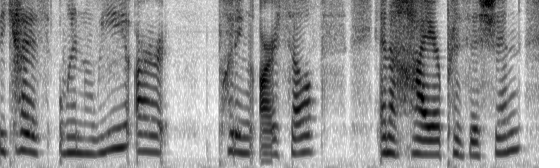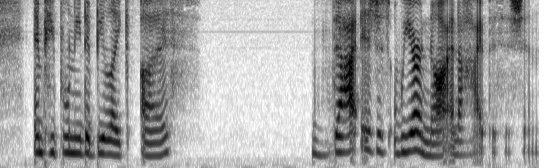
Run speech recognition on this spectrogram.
Because when we are putting ourselves in a higher position and people need to be like us, that is just, we are not in a high position.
